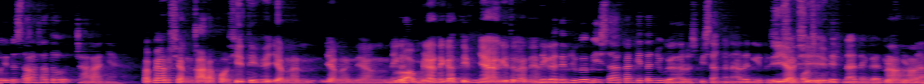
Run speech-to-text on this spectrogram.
itu salah satu caranya Tapi harus yang ke arah positif ya jangan jangan yang lu Negatif. ambilnya negatifnya gitu kan ya. negatif juga bisa kan kita juga harus bisa ngenalin gitu sisi Iya sih. positif dan negatif Nah, kita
